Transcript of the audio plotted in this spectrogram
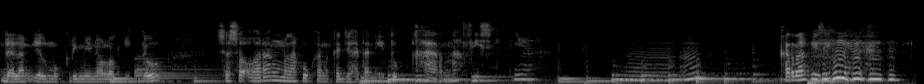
dalam ilmu kriminolog itu seseorang melakukan kejahatan itu karena fisiknya Mm-mm. karena fisiknya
